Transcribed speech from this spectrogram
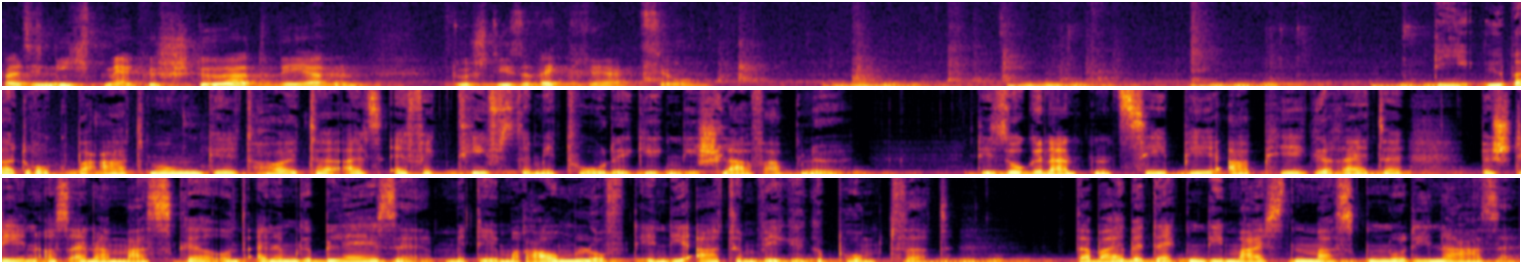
Weil sie nicht mehr gestört werden durch diese Wegreaktion. Die Überdruckbeatmung gilt heute als effektivste Methode gegen die Schlafapnoe. Die sogenannten CPAP-Geräte bestehen aus einer Maske und einem Gebläse, mit dem Raumluft in die Atemwege gepumpt wird. Dabei bedecken die meisten Masken nur die Nase.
